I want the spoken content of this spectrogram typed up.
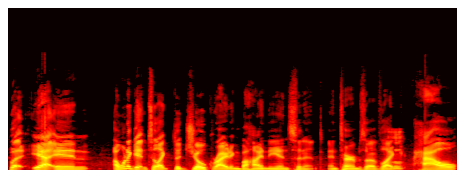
But yeah, in I want to get into like the joke writing behind the incident in terms of like mm-hmm. how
